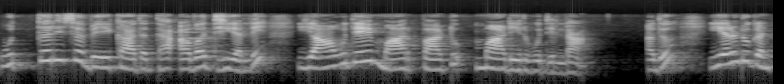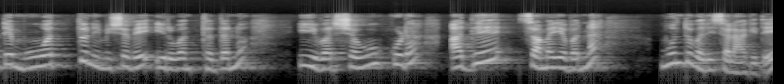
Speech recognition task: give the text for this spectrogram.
ಉತ್ತರಿಸಬೇಕಾದಂತಹ ಅವಧಿಯಲ್ಲಿ ಯಾವುದೇ ಮಾರ್ಪಾಟು ಮಾಡಿರುವುದಿಲ್ಲ. ಅದು ಎರಡು ಗಂಟೆ ಮೂವತ್ತು ನಿಮಿಷವೇ ಇರುವಂಥದ್ದನ್ನು ಈ ವರ್ಷವೂ ಕೂಡ ಅದೇ ಸಮಯವನ್ನು ಮುಂದುವರಿಸಲಾಗಿದೆ.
